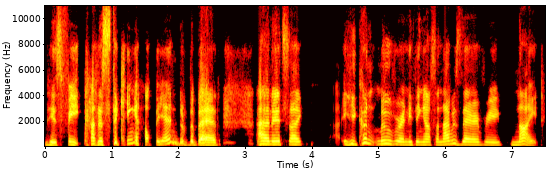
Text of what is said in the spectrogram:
his feet kind of sticking out the end of the bed. And it's like he couldn't move or anything else. And i was there every night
